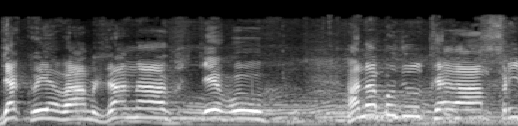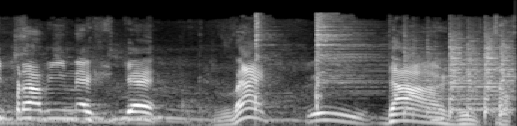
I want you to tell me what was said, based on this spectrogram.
ďakujem vám za návštevu a na budúce vám pripravím ešte väčší zážitok.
